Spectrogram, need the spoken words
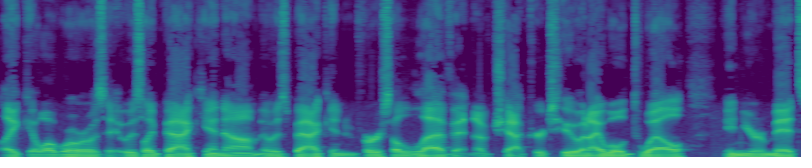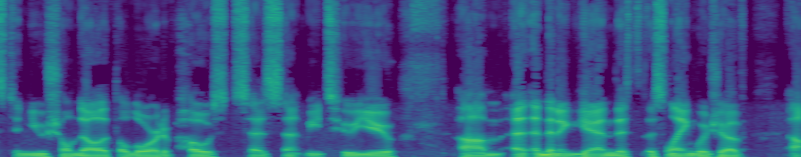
like what where was it? It was like back in um, it was back in verse eleven of chapter two, and I will dwell in your midst, and you shall know that the Lord of hosts has sent me to you. Um, and, and then again, this this language of uh,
